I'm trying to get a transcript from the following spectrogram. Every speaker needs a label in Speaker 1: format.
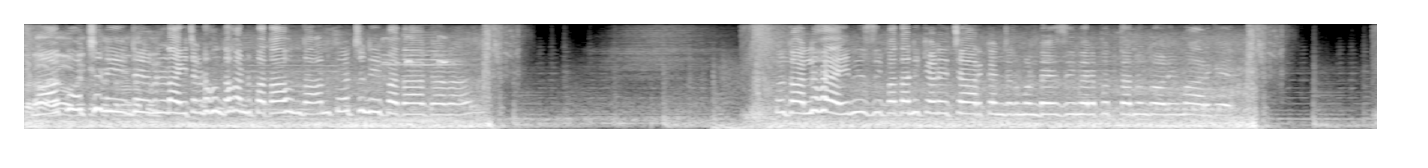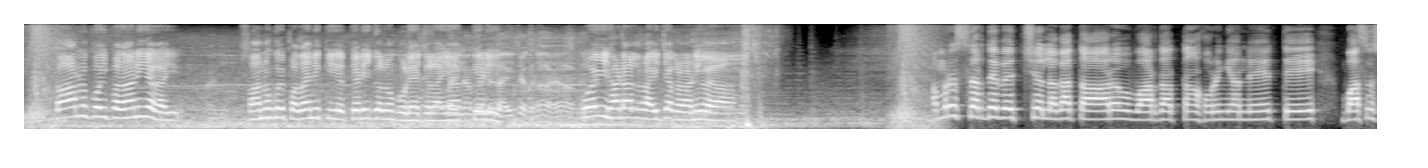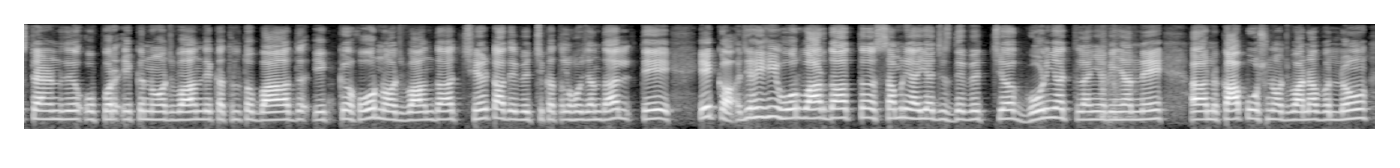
Speaker 1: ਝਗੜਾ ਹੋਇਆ ਹੋਵੇ ਕਿਸੇ
Speaker 2: ਨਹੀਂ
Speaker 1: ਤਰ੍ਹਾਂ ਦਾ
Speaker 2: ਜੇ ਲੜਾਈ ਝਗੜਾ ਹੁੰਦਾ ਸਾਨੂੰ ਪਤਾ ਹੁੰਦਾ ਸਾਨੂੰ ਕੁਛ ਨਹੀਂ ਪਤਾ ਕਰ ਕੋਈ ਗੱਲ ਹੈ ਹੀ ਨਹੀਂ ਸੀ ਪਤਾ ਨਹੀਂ ਕਿਹੜੇ ਚਾਰ ਕੰਜਰ ਮੁੰਡੇ ਸੀ ਮੇਰੇ ਪੁੱਤਰ ਨੂੰ ਗੋਲੀ ਮਾਰ ਕੇ।
Speaker 3: ਕਾਰਨ ਕੋਈ ਪਤਾ ਨਹੀਂ ਹੈਗਾ ਜੀ। ਸਾਨੂੰ ਕੋਈ ਪਤਾ ਹੀ ਨਹੀਂ ਕੀ ਕਿਹੜੀ ਗੱਲੋਂ ਗੋਲੀਆਂ ਚਲਾਈਆਂ
Speaker 1: ਪਹਿਲਾਂ ਕੋਈ
Speaker 3: ਕਿਹੜੀ
Speaker 1: ਲੜਾਈ ਝਗੜਾ ਹੋਇਆ ਹੋਵੇ।
Speaker 3: ਕੋਈ ਸਾਡਾ ਲੜਾਈ ਝਗੜਾ ਨਹੀਂ ਹੋਇਆ।
Speaker 4: ਅੰਮ੍ਰਿਤਸਰ ਦੇ ਵਿੱਚ ਲਗਾਤਾਰ ਵਾਰਦਾਤਾਂ ਹੋ ਰਹੀਆਂ ਨੇ ਤੇ ਬੱਸ ਸਟੈਂਡ ਦੇ ਉੱਪਰ ਇੱਕ ਨੌਜਵਾਨ ਦੇ ਕਤਲ ਤੋਂ ਬਾਅਦ ਇੱਕ ਹੋਰ ਨੌਜਵਾਨ ਦਾ ਛੇਟਾ ਦੇ ਵਿੱਚ ਕਤਲ ਹੋ ਜਾਂਦਾ ਤੇ ਇੱਕ ਅਜਿਹੀ ਹੀ ਹੋਰ ਵਾਰਦਾਤ ਸਾਹਮਣੇ ਆਈ ਹੈ ਜਿਸ ਦੇ ਵਿੱਚ ਗੋਲੀਆਂ ਚਲਾਈਆਂ ਗਈਆਂ ਨੇ। ਅ, ਨਕਾਬਪੋਸ਼ ਨੌਜਵਾਨਾਂ ਵੱਲੋਂ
